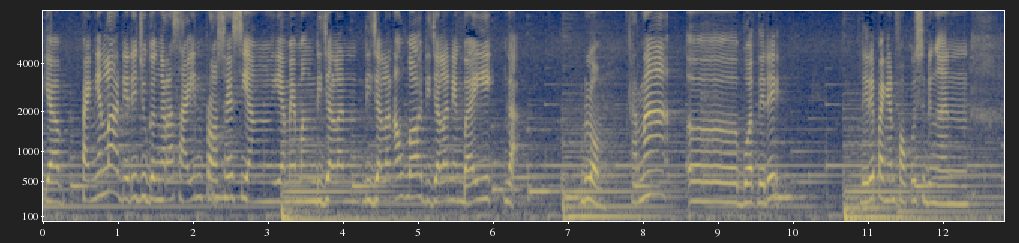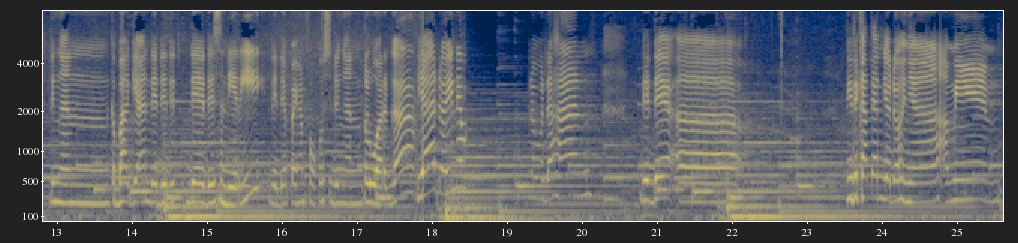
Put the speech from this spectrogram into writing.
Ya pengen lah Dede juga ngerasain proses yang ya memang di jalan di jalan Allah di jalan yang baik. Nggak? Belum. Karena e, buat Dede Dede pengen fokus dengan dengan kebahagiaan Dede, Dede sendiri Dede pengen fokus dengan keluarga ya doain ya mudah-mudahan Dede uh, didekatkan jodohnya, amin.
